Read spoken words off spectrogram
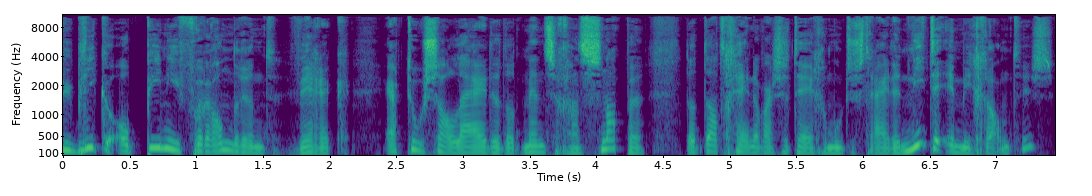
publieke opinie veranderend werk ertoe zal leiden dat mensen gaan snappen dat datgene waar ze tegen moeten strijden niet de immigrant is,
